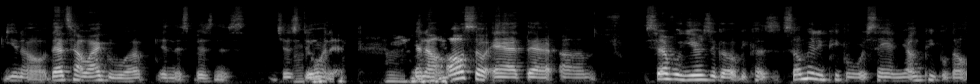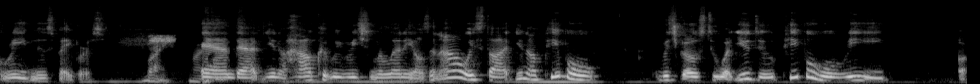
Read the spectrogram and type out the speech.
you know that's how I grew up in this business, just Mhm. doing it. Mhm. And I'll also add that um, several years ago, because so many people were saying young people don't read newspapers, Right. right. and that, you know, how could we reach millennials? And I always thought, you know, people, which goes to what you do, people will read a,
